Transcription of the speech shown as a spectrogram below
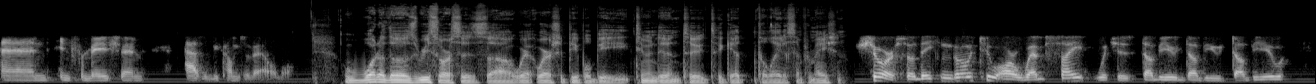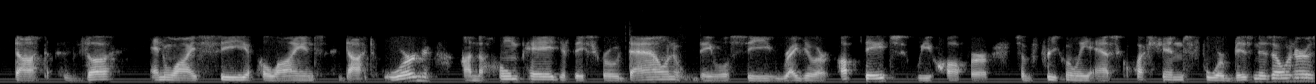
and information as it becomes available. What are those resources? Uh, where, where should people be tuned in to, to get the latest information? Sure. So they can go to our website, which is www.thenycalliance.org. On the homepage, if they scroll down, they will see regular updates. We offer some frequently asked questions for business owners,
